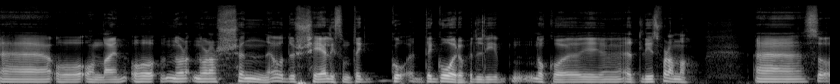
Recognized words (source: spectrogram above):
eh, og online. Og når, når de skjønner, og du ser liksom det går, det går opp et, ly, noe, et lys for dem, da, eh, så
